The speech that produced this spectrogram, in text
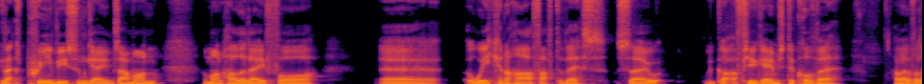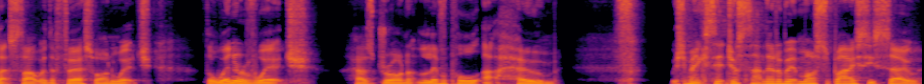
let's preview some games. I'm on I'm on holiday for uh, a week and a half after this, so we've got a few games to cover. However, let's start with the first one, which the winner of which has drawn Liverpool at home, which makes it just that little bit more spicy. So,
